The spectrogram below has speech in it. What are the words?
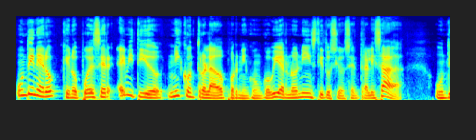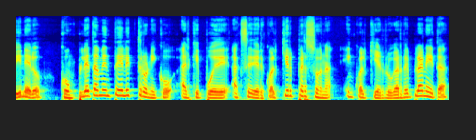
un dinero que no puede ser emitido ni controlado por ningún gobierno ni institución centralizada. Un dinero completamente electrónico al que puede acceder cualquier persona en cualquier lugar del planeta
